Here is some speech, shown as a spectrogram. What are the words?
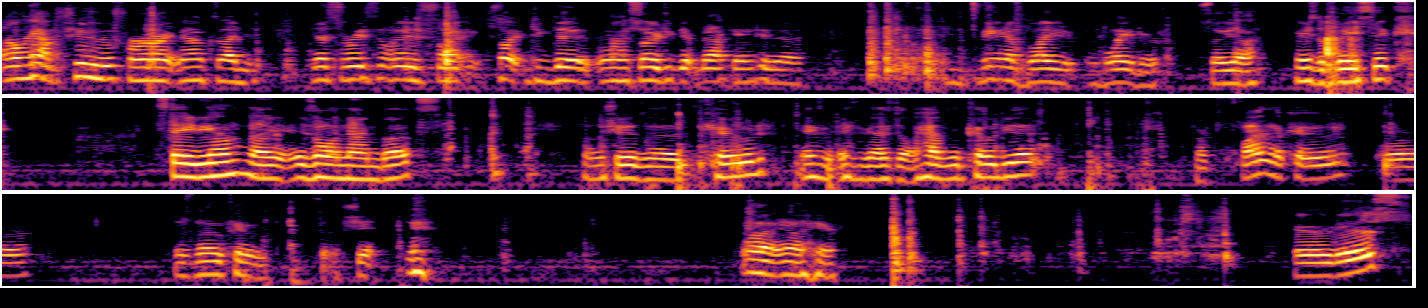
I only have two for right now because I just recently start, start to get I uh, started to get back into the being a blade, blader. So yeah, here's a basic stadium that is only nine bucks. Let me show you the code if, if you guys don't have the code yet. If I can find the code or there's no code, so shit. Alright, now here. There it is.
